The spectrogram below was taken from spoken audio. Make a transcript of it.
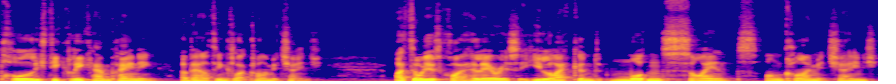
politically campaigning about things like climate change. I thought it was quite hilarious that he likened modern science on climate change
